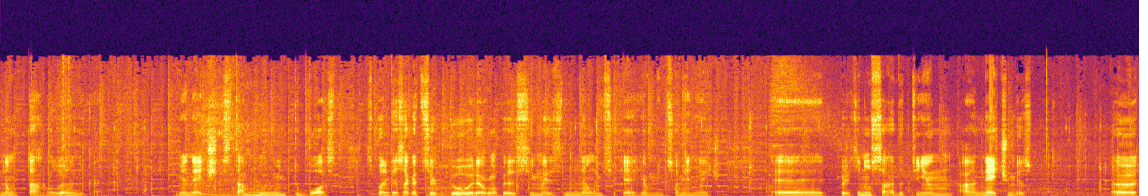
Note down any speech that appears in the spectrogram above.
não tá rolando, cara. Minha net está muito bosta. Vocês podem pensar que é de servidor, é alguma coisa assim, mas não, isso aqui é realmente só minha net. É, pra quem não sabe, eu tenho a net mesmo uh,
